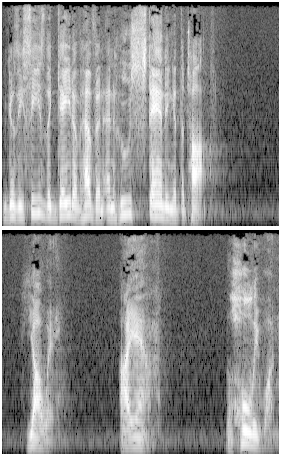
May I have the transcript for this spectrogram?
Because he sees the gate of heaven and who's standing at the top? Yahweh. I am. The Holy One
